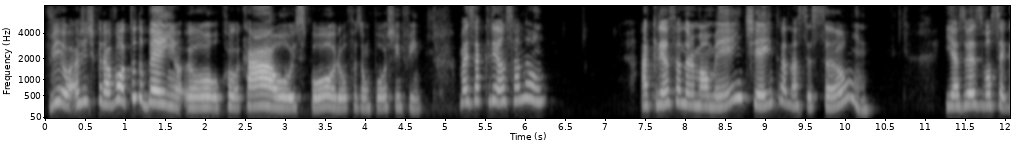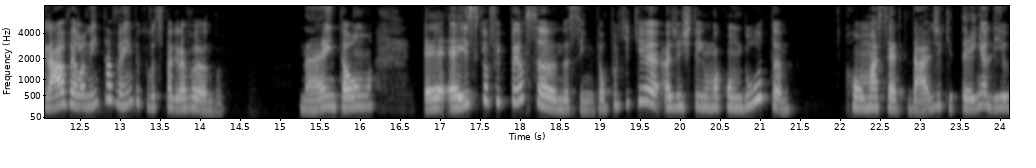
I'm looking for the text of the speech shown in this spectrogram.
Viu? A gente gravou, tudo bem eu colocar ou expor ou fazer um post, enfim. Mas a criança não. A criança normalmente entra na sessão e às vezes você grava, ela nem tá vendo o que você tá gravando, né? Então, é, é isso que eu fico pensando, assim. Então, por que, que a gente tem uma conduta com uma certa idade que tem ali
